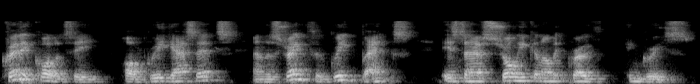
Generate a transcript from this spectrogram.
credit quality of Greek assets and the strength of Greek banks is to have strong economic growth in Greece.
